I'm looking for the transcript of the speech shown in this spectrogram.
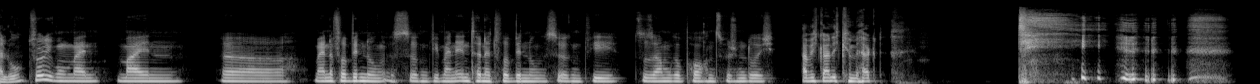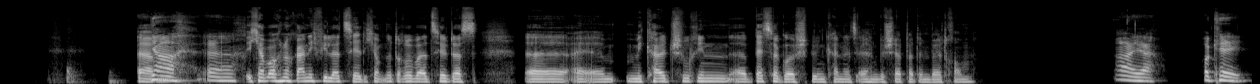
Hallo? Entschuldigung, mein, mein äh, meine Verbindung ist irgendwie, meine Internetverbindung ist irgendwie zusammengebrochen zwischendurch. Habe ich gar nicht gemerkt. ähm, ja, äh, ich habe auch noch gar nicht viel erzählt. Ich habe nur darüber erzählt, dass äh, äh, Mikhail Churin äh, besser Golf spielen kann als Alan Shepard im Weltraum. Ah ja, okay.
